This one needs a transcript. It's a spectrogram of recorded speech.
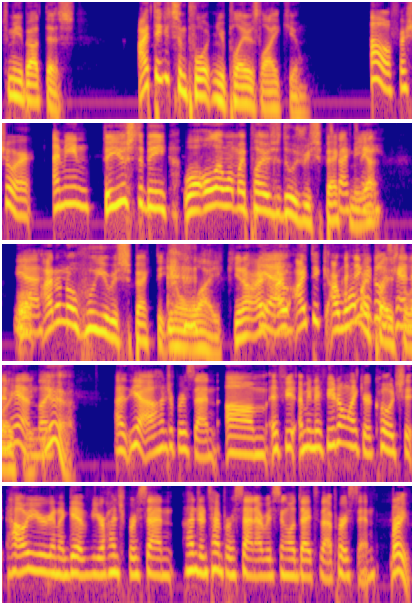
to me about this. I think it's important your players like you. Oh, for sure. I mean, There used to be, well, all I want my players to do is respect, respect me. me. I, well, yeah. I don't know who you respect that you don't like. You know, I, Yeah. I, I think I want think my players hand to in like hand, me. like- yeah. Uh, yeah, hundred percent. Um, if you, I mean, if you don't like your coach, how are you going to give your hundred percent, hundred ten percent every single day to that person? Right.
